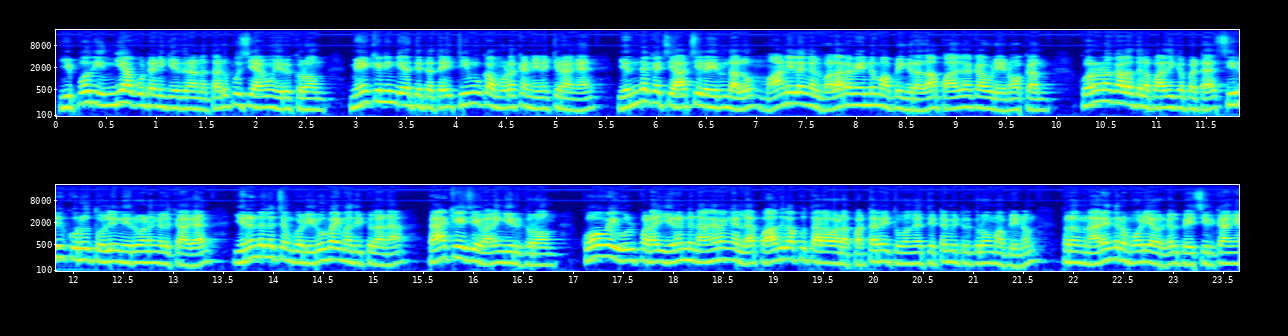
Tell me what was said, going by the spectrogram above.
இப்போது இந்தியா கூட்டணிக்கு எதிரான தடுப்பூசியாகவும் இருக்கிறோம். மேக் இன் இந்தியா திட்டத்தை திமுக முடக்க நினைக்கிறாங்க. எந்த கட்சி ஆட்சியில் இருந்தாலும் மாநிலங்கள் வளர வேண்டும் அப்படிங்கிறதான் பாஜகவுடைய நோக்கம். கொரோனா காலத்தில் பாதிக்கப்பட்ட சிறு குறு தொழில் நிறுவனங்களுக்காக இரண்டு லட்சம் கோடி ரூபாய் மதிப்பிலான பேக்கேஜை வழங்கியிருக்கிறோம். கோவை உள்பட இரண்டு நகரங்களில் பாதுகாப்பு தளவாட பட்டறை துவங்க திட்டமிட்டிருக்கிறோம் அப்படின்னும் பிரதமர் நரேந்திர மோடி அவர்கள் பேசியிருக்காங்க.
